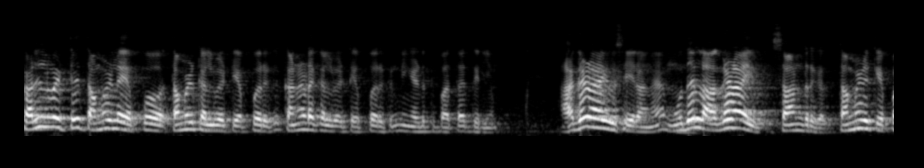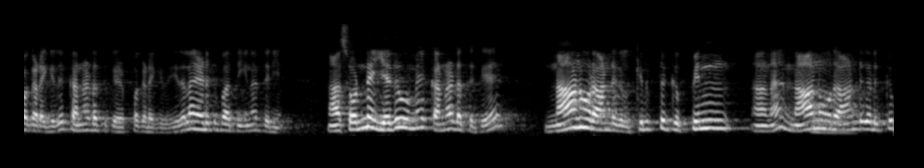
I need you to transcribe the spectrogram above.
கல்வெட்டு தமிழில் எப்போ தமிழ் கல்வெட்டு எப்போ இருக்குது கன்னட கல்வெட்டு எப்போ இருக்குன்னு நீங்கள் எடுத்து பார்த்தா தெரியும். அகழாய்வு செய்கிறாங்க முதல் அகழாய்வு சான்றுகள். தமிழுக்கு எப்போ கிடைக்குது கன்னடத்துக்கு எப்போ கிடைக்குது? இதெல்லாம் எடுத்து பார்த்தீங்கன்னா தெரியும். நான் சொன்ன எதுவுமே கன்னடத்துக்கு நானூறு ஆண்டுகள் கிறித்துக்கு பின் ஆன நானூறு ஆண்டுகளுக்கு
